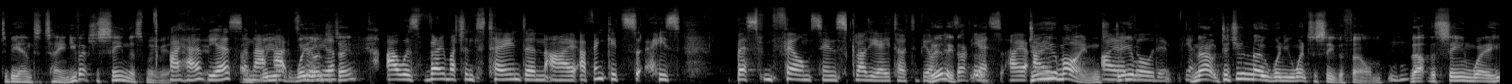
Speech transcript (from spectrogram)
to be entertained. You've actually seen this movie. I have, yes. And, and were, you, were you entertained? I was very much entertained, and I, I think it's his best film since Gladiator, to be really? honest. That good? Yes, I. Do I, you mind? I Do you... adored it. Yeah. Now, did you know when you went to see the film mm -hmm. that the scene where he,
